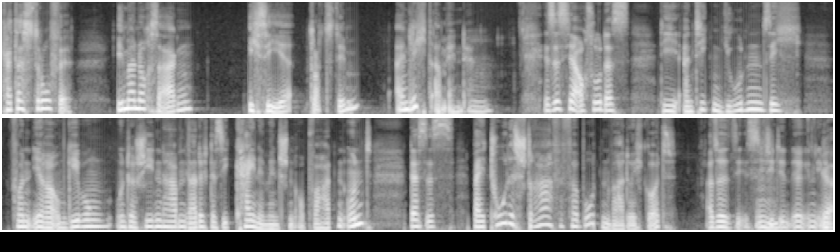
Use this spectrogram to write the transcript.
Katastrophe immer noch sagen, ich sehe trotzdem ein Licht am Ende. Mhm. Es ist ja auch so, dass die antiken Juden sich von ihrer Umgebung unterschieden haben, ja. dadurch, dass sie keine Menschenopfer hatten und dass es bei Todesstrafe verboten war durch Gott. Also es mhm. steht in, in, in ja,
